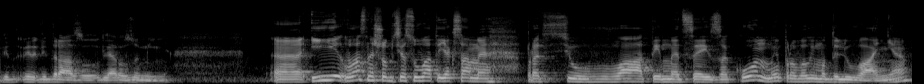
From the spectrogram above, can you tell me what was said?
від, від- відразу для розуміння. І, власне, щоб з'ясувати, як саме працюватиме цей закон, ми провели моделювання.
